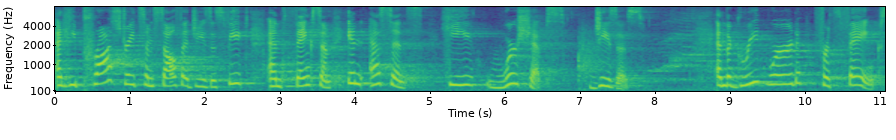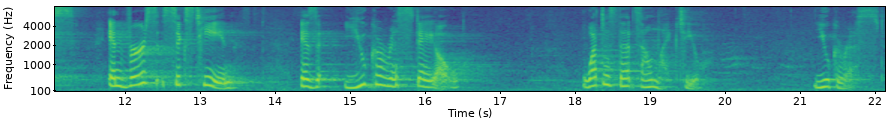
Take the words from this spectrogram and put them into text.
And he prostrates himself at Jesus' feet and thanks him. In essence, he worships Jesus. And the Greek word for thanks in verse 16 is Eucharisteo. What does that sound like to you? Eucharist.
